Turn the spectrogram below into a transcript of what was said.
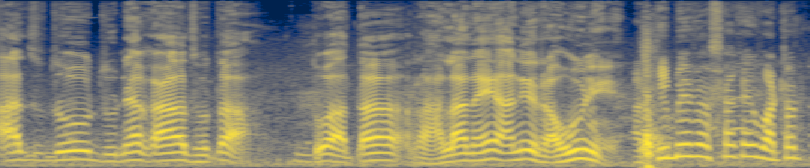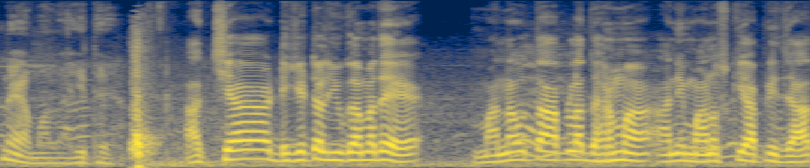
आज जो जुन्या काळात होता तो आता राहिला नाही आणि राहू नये. अतिभेद असा काही वाटत नाही आम्हाला इथे. आजच्या डिजिटल युगामध्ये मानवता आपला धर्म आणि माणुसकी आपली जात.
